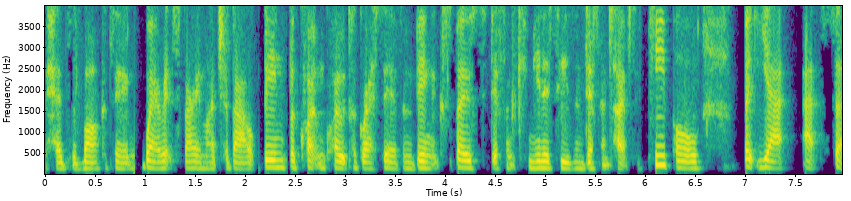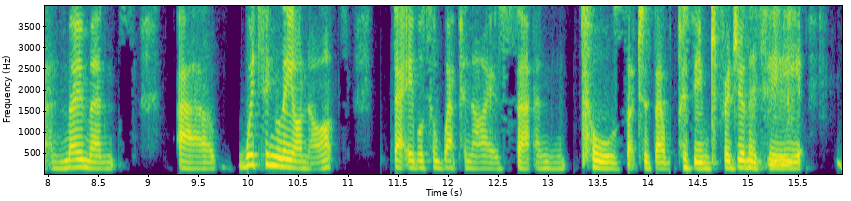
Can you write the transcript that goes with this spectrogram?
heads of marketing, where it's very much about being the quote unquote progressive and being exposed to different communities and different types of people. But yet, at certain moments, uh, wittingly or not, they're able to weaponize certain tools, such as their presumed fragility, mm-hmm.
